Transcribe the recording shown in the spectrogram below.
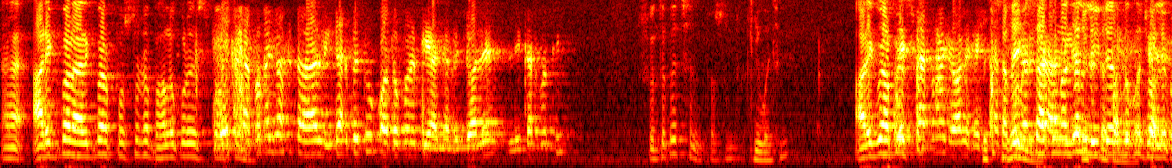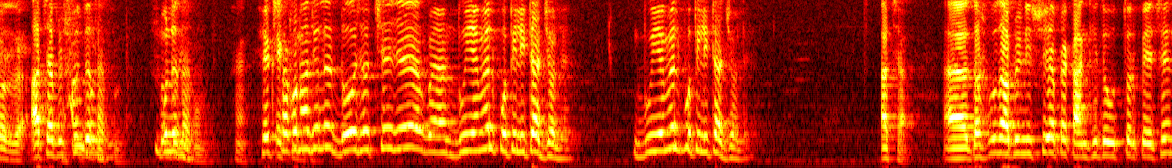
হ্যাঁ আরেকবার আরেকবার প্রশ্নটা ভালো করে স্পষ্ট লিটার পেতে কত করে দেওয়া যাবে? জলে? লিটার প্রতি? শুনতে পেয়েছেন প্রশ্নটা? কি বলছেন? আরেকবার আপনি হেক্সাকোনাজল লিটার প্রতি জলে কত আচ্ছা আপনি শুনতে থাকুন শুনতে থাকুন। হ্যাঁ হেক্সাকোনাজলের ডোজ হচ্ছে যে দুই এম প্রতি লিটার জলে। দুই এম প্রতি লিটার জলে। আচ্ছা আহ, দর্শক আপনি নিশ্চয়ই আপনার কাঙ্ক্ষিত উত্তর পেয়েছেন।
